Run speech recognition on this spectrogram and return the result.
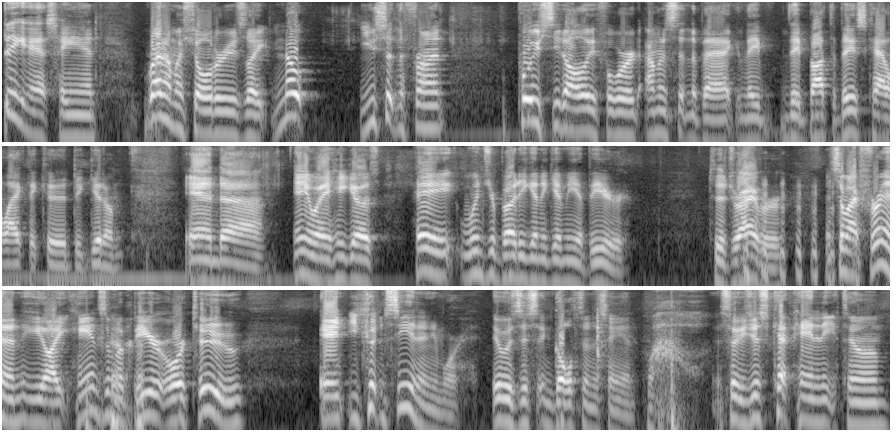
big ass hand, right on my shoulder. He's like, "Nope, you sit in the front. Pull your seat all the way forward. I'm gonna sit in the back." And they they bought the biggest Cadillac they could to get him. And uh, anyway, he goes, "Hey, when's your buddy gonna give me a beer?" To the driver, and so my friend, he like hands him a beer or two, and you couldn't see it anymore. It was just engulfed in his hand. Wow. So he just kept handing it to him.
